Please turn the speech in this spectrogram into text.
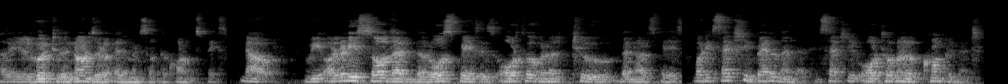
Uh, it will go to the non-zero elements of the column space. Now, we already saw that the row space is orthogonal to the null space, but it's actually better than that. It's actually orthogonal complement.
